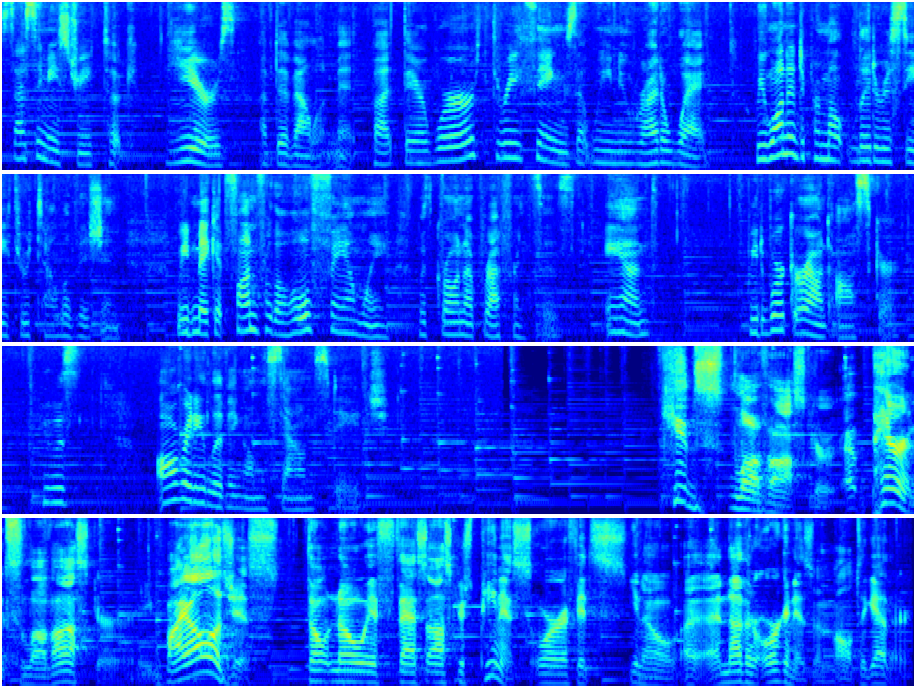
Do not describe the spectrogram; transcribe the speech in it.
Sesame Street took years of development, but there were three things that we knew right away. We wanted to promote literacy through television. We'd make it fun for the whole family with grown-up references. And we'd work around Oscar, who was already living on the soundstage. Kids love Oscar. Uh, parents love Oscar. Biologists don't know if that's Oscar's penis or if it's, you know, a- another organism altogether.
